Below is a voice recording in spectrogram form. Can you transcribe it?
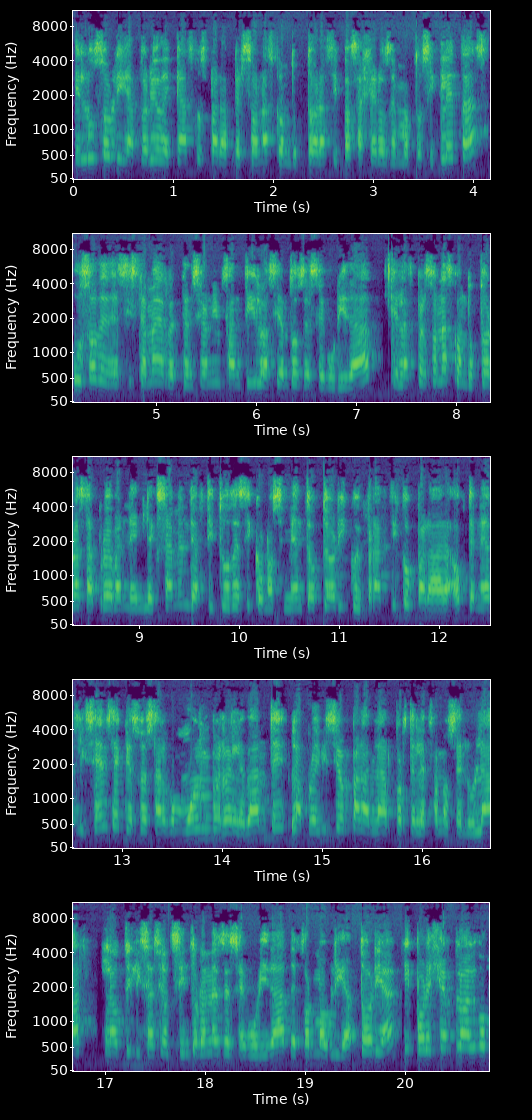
el uso obligatorio de cascos para personas conductoras y pasajeros de motocicletas, uso de sistema de retención infantil o asientos de seguridad, que las personas conductoras aprueban el examen de aptitudes y conocimiento teórico y práctico para obtener licencia, que eso es algo muy, muy relevante, la prohibición para hablar por teléfono celular, la utilización de cinturones de seguridad de forma obligatoria y, por ejemplo, algo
